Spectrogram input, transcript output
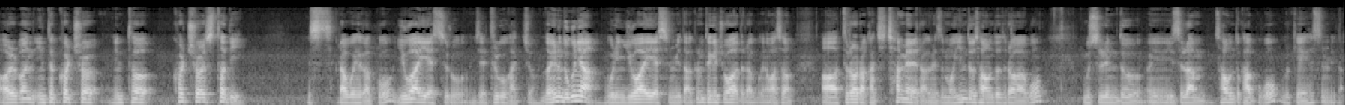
얼번 인터컬처 인터컬처럴 스터디라고 해갖고 UIS로 이제 들고 갔죠. 너희는 누구냐? 우린 UIS입니다. 그럼 되게 좋아하더라고요. 와서 어, 들어라 같이 참여해라. 그래서 뭐 힌두 사원도 들어가고 무슬림도 이슬람 사원도 가보고 그렇게 했습니다.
